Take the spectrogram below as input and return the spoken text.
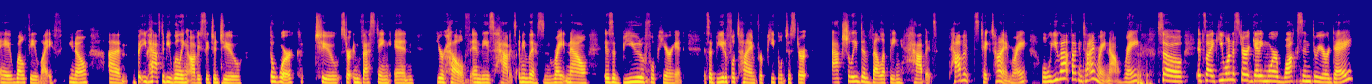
a wealthy life you know? Um, but you have to be willing obviously to do the work to start investing in your health and these habits. I mean listen right now is a beautiful period. It's a beautiful time for people to start actually developing habits habits take time, right? Well, you got fucking time right now, right? so it's like you want to start getting more walks in through your day.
